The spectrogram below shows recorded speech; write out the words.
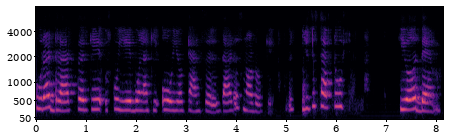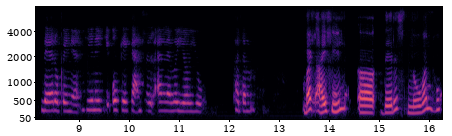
पूरा ड्रैग करके उसको ये बोलना कि ओ you're cancelled that is not okay you you just have to hear them their opinion ये नहीं कि okay cancel I'll never hear you खत्म But so I so feel uh, there is no one who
